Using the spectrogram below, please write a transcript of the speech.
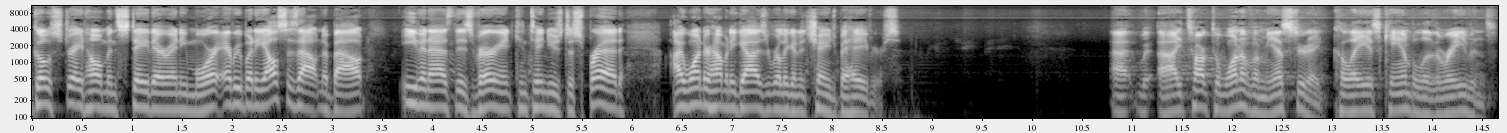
go straight home and stay there anymore. Everybody else is out and about, even as this variant continues to spread. I wonder how many guys are really going to change behaviors. Uh, I talked to one of them yesterday, Calais Campbell of the Ravens.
